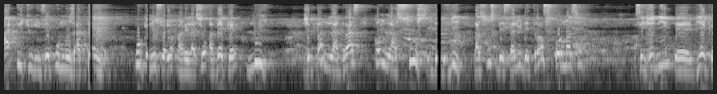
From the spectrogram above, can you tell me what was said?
a utilisé pour nous atteindre, pour que nous soyons en relation avec hein, lui. Je parle de la grâce comme la source de vie, la source de salut, de transformation. C'est je dis euh, bien que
